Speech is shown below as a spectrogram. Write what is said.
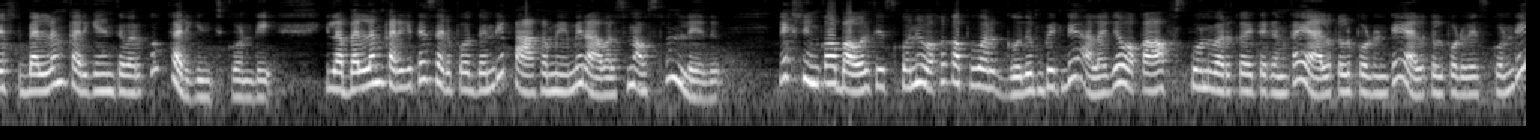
జస్ట్ బెల్లం కరిగేంత వరకు కరిగించుకోండి. ఇలా బెల్లం కరిగితే సరిపోద్దండి పాకం ఏమీ రావాల్సిన అవసరం లేదు. నెక్స్ట్ ఇంకో బౌల్ తీసుకొని ఒక కప్పు వరకు గోధుమ పిండి అలాగే ఒక హాఫ్ స్పూన్ వరకు అయితే కనుక యాలకల పొడి ఉంటే యాలకల పొడి వేసుకోండి.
